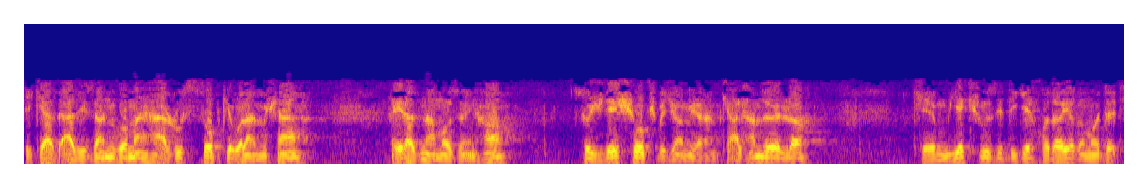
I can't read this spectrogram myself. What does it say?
یکی از عزیزان میگو من هر روز صبح که بلند میشم غیر از نماز و اینها سجده شکر به جا میارم که الحمدلله که یک روز دیگه خدایا به ما دادی.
